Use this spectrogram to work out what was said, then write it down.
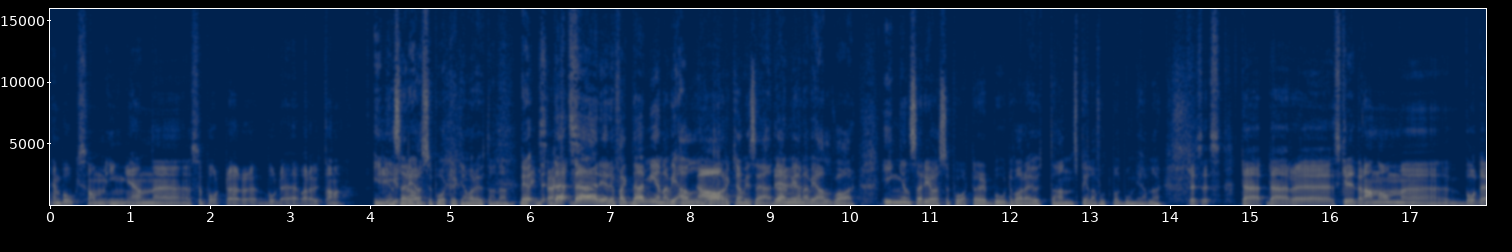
En bok som ingen eh, supporter borde vara utan. Ingen seriös supporter kan vara utan den. Det, där, där, är det fakt- där menar vi allvar Ja, kan vi säga. Där menar vi allvar. Ingen seriös supporter borde vara utan spela fotboll bondjävlar. Precis. Där, där eh, skriver han om eh, både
